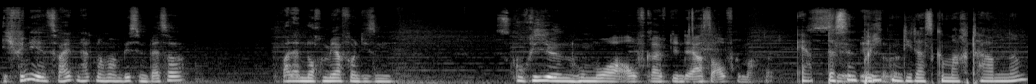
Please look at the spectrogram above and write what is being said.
ich finde den zweiten halt noch mal ein bisschen besser, weil er noch mehr von diesem skurrilen Humor aufgreift, den der erste aufgemacht hat. Ja, das sind Briten, die das gemacht haben, ne?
